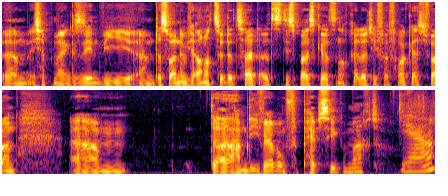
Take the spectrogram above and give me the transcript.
Ähm, ich habe mal gesehen, wie, ähm, das war nämlich auch noch zu der Zeit, als die Spice Girls noch relativ erfolgreich waren. Ähm, da haben die Werbung für Pepsi gemacht. Ja.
